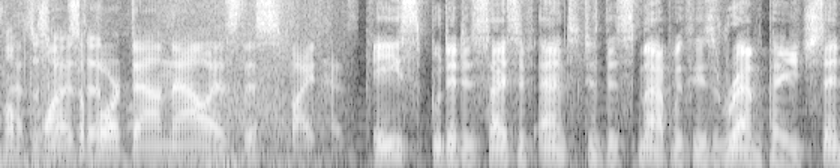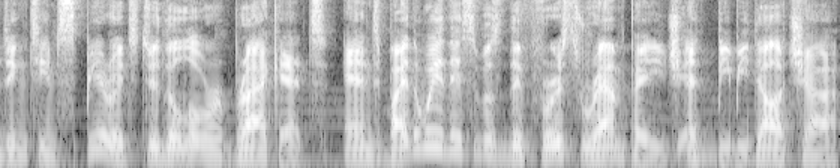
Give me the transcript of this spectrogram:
Oh, That's one guy's dead. support down now as this fight has... Ace put a decisive end to this map with his Rampage, sending Team Spirit to the lower bracket. And by the way, this was the first Rampage at BB Dacha.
